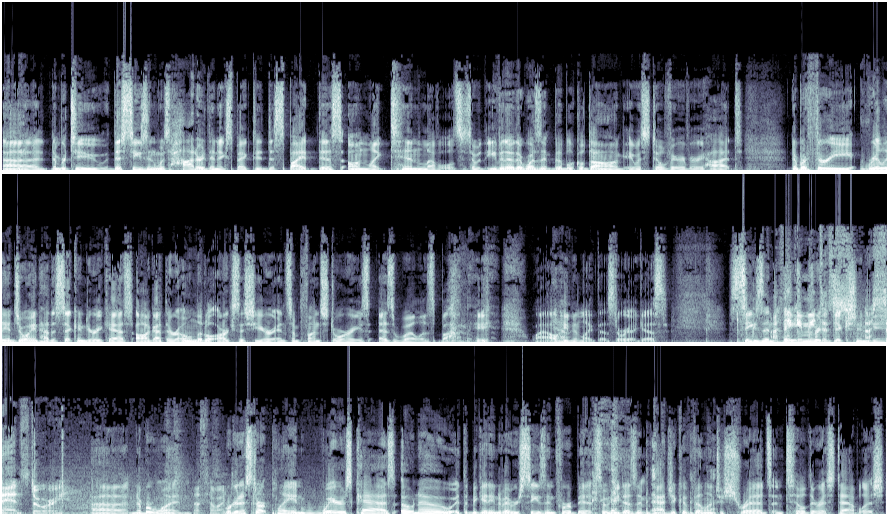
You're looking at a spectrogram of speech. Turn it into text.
Uh, number two, this season was hotter than expected, despite this on like 10 levels. So even though there wasn't biblical dog, it was still very, very hot. Number three, really enjoying how the secondary cast all got their own little arcs this year and some fun stories, as well as Bobby. Wow, he didn't like that story, I guess. Season I think eight means prediction it's a game. sad story. Uh, number one, That's how I we're going to start playing Where's Cass? Oh no, at the beginning of every season for a bit, so he doesn't magic a villain to shreds until they're established.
